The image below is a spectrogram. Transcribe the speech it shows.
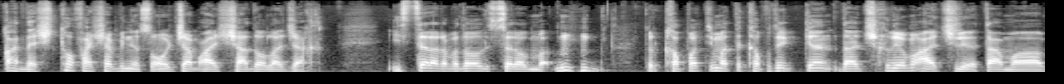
Kardeş tofaşa biniyorsun. O cam aşağıda olacak. İster arabada ol ister olma. Dur kapatayım hatta kapatırken daha çıkılıyor mu? Açılıyor. Tamam.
